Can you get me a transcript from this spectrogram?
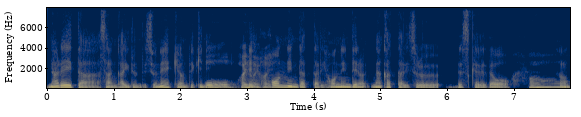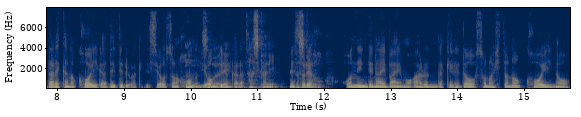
ナレーターさんがいるんですよね、基本的に。はいはいはい。で本人だったり本人でなかったりするんですけれど、その誰かの声が出てるわけですよ、その本を読んでるから。うんね確かに。でそれ本人でない場合もあるんだけれど、その人の声の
